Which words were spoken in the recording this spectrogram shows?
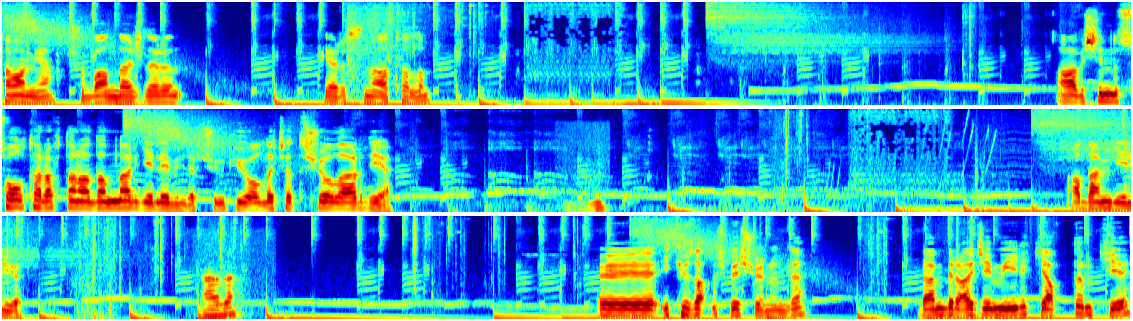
Tamam ya. Şu bandajların yarısını atalım. Abi şimdi sol taraftan adamlar gelebilir. Çünkü yolda çatışıyorlardı ya. Adam geliyor. Nerede? Ee, 265 yönünde. Ben bir acemilik yaptım ki.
